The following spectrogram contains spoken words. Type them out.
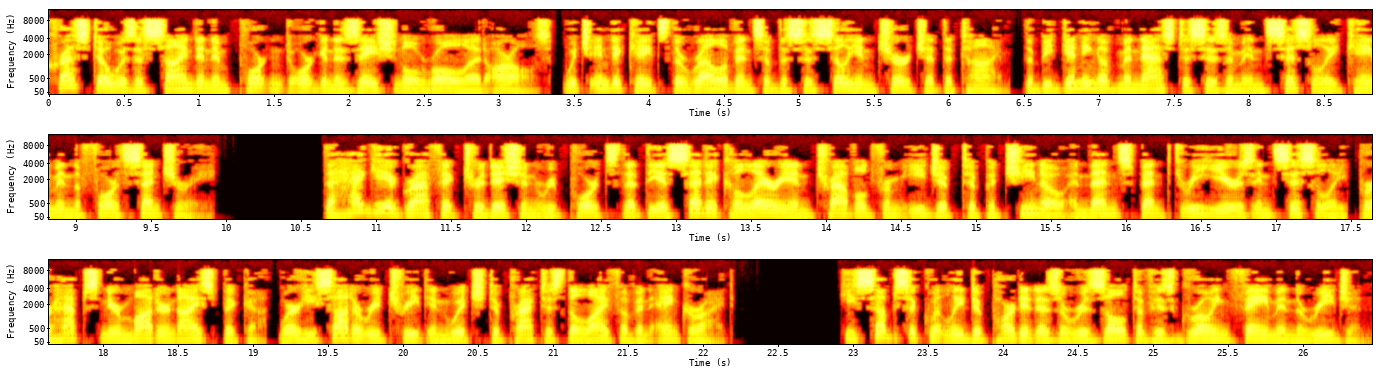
Cresto was assigned an important organizational role at Arles, which indicates the relevance of the Sicilian Church at the time. The beginning of monasticism in Sicily came in the 4th century. The hagiographic tradition reports that the ascetic Hilarion travelled from Egypt to Pachino and then spent three years in Sicily perhaps near modern Ispica, where he sought a retreat in which to practice the life of an anchorite. He subsequently departed as a result of his growing fame in the region.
